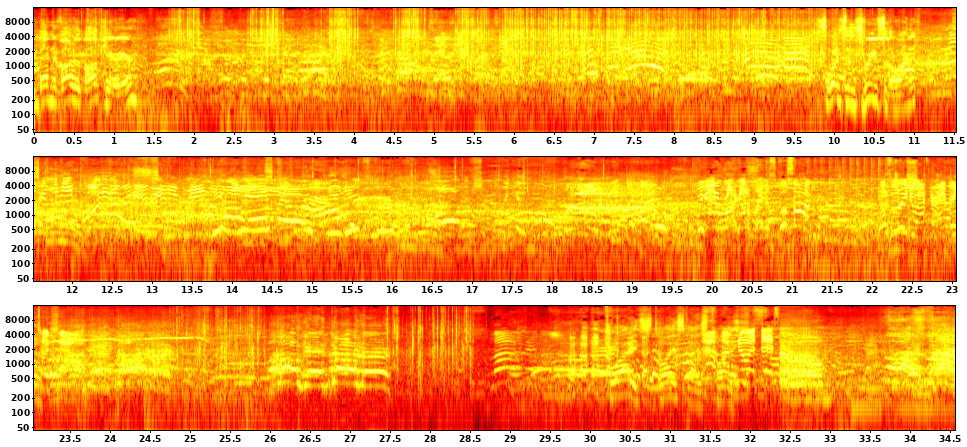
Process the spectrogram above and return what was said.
Team Ben Navarro, the ball carrier. Fourth and three for the Hornets. We gotta run, gotta play the school song. That's what we do after every touchdown. Twice, twice, guys, I'm twice. new at this. Um, Ladies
